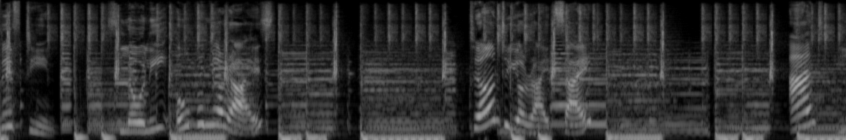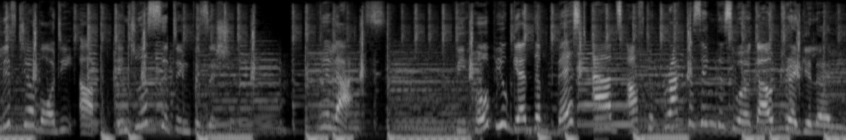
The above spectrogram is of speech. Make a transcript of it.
15. Slowly open your eyes. Turn to your right side and lift your body up into a sitting position. Relax. We hope you get the best abs after practicing this workout regularly.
